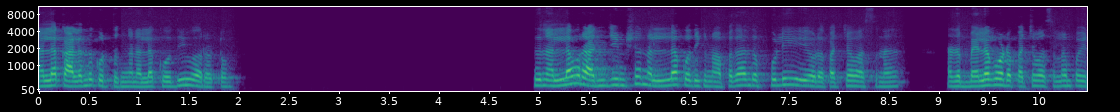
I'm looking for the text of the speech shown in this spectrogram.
நல்லா கலந்து கொடுத்துங்க நல்லா கொதி வரட்டும். இது நல்லா ஒரு அஞ்சு நிமிஷம் நல்லா கொதிக்கணும். அப்போ தான் அந்த புளியோட பச்சை வாசனை அந்த மிளகோட பச்சை வாசனைலாம் போய்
